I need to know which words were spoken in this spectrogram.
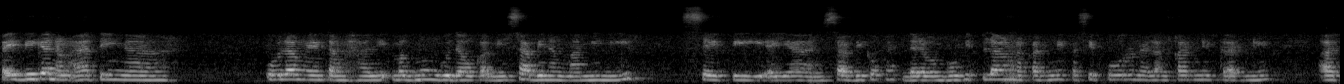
kaibigan ang ating ah, ulam ngayong tanghali. Magmunggo daw kami. Sabi ng mami ni Sepi, ayan. Sabi ko kahit dalawang buhit lang na karne kasi puro na lang karne, karne at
